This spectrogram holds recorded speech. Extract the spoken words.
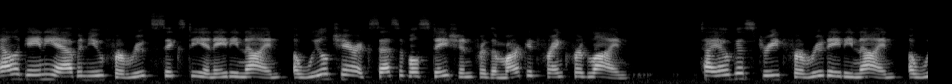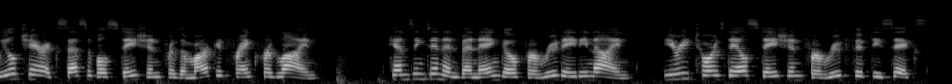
Allegheny Avenue for Route 60 and 89, a wheelchair accessible station for the Market Frankford Line. Tioga Street for Route 89, a wheelchair accessible station for the Market Frankford Line. Kensington and Venango for Route 89. Erie Torresdale Station for Route 56,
